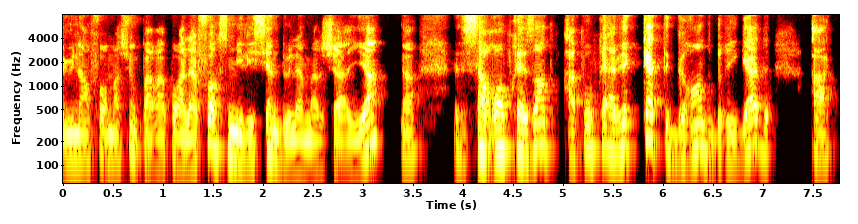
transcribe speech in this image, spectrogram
une information par rapport à la force milicienne de la Marjaïa. Hein. Ça représente à peu près, avec quatre grandes brigades, à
